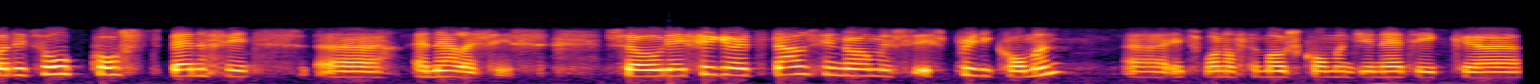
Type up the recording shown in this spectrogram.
but it's all cost benefits uh, analysis. So they figured Down syndrome is is pretty common. Uh, it's one of the most common genetic. Uh,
